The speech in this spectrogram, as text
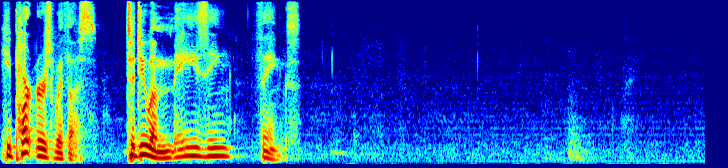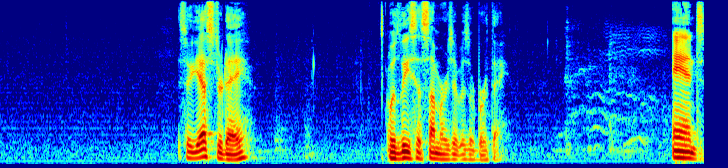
He partners with us to do amazing things. So, yesterday, with Lisa Summers, it was her birthday. And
